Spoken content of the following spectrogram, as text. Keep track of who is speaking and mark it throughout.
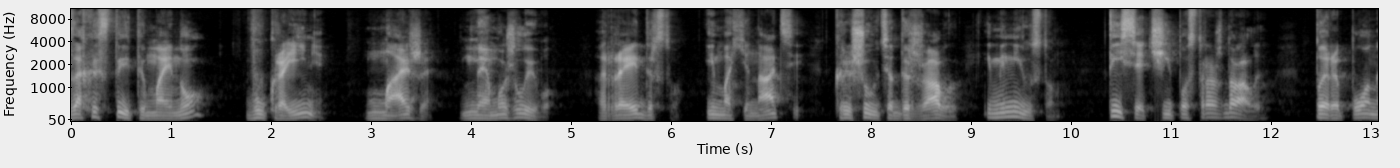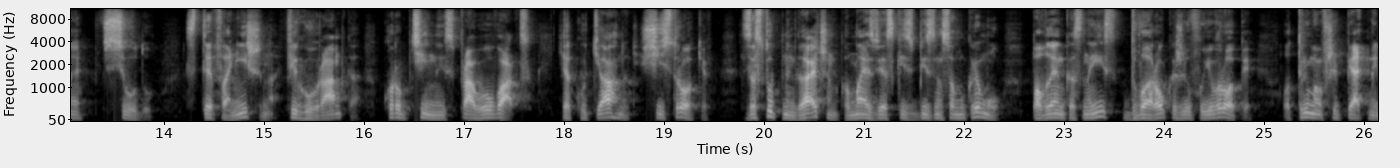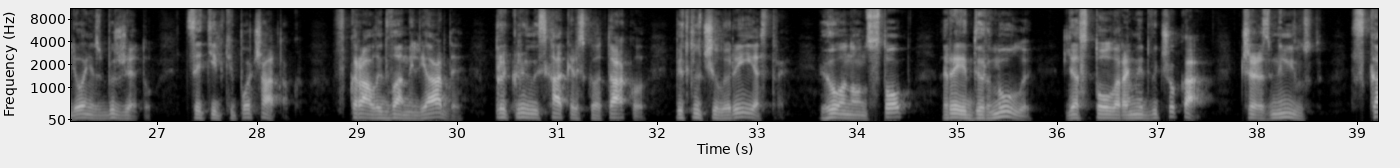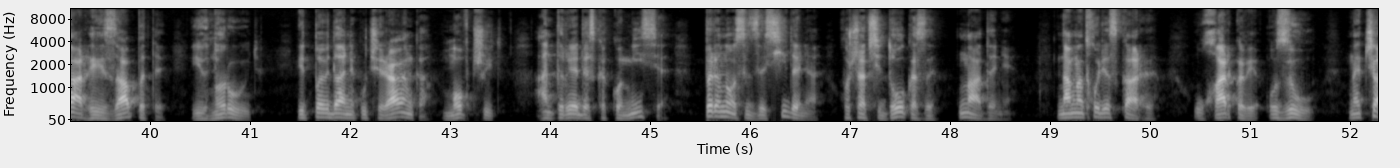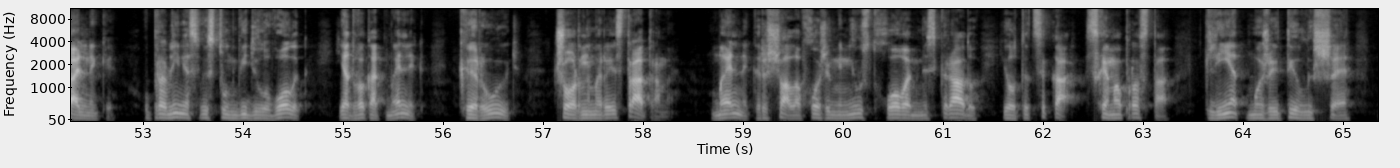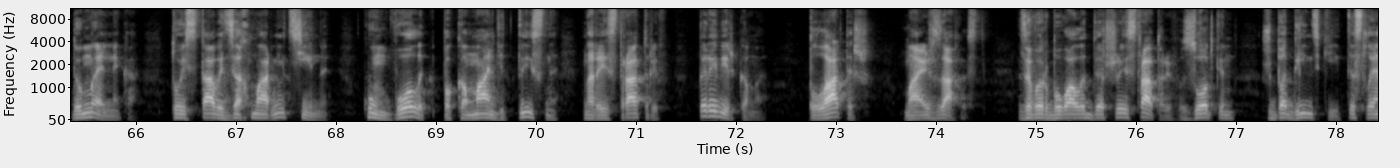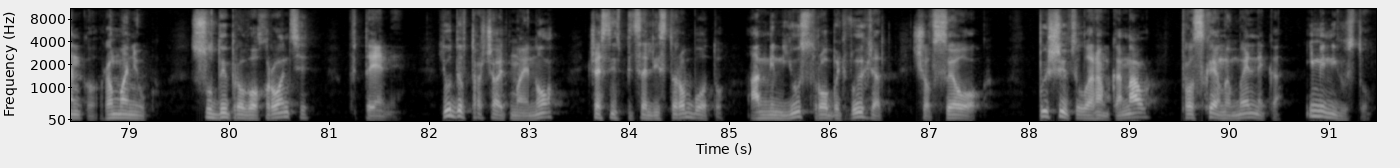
Speaker 1: Захистити майно в Україні майже неможливо. Рейдерство і махінації кришуються державою і мін'юстом. Тисячі постраждали. Перепони всюду. Стефанішина фігурантка корупційної справи у ВАКС, яку тягнуть 6 років. Заступник Гайченко має зв'язки з бізнесом у Криму. Павленко Снаїс два роки жив у Європі, отримавши 5 мільйонів з бюджету. Це тільки початок. Вкрали 2 мільярди, прикрились хакерською атакою, відключили реєстри. Геонон-стоп рейдернули для столара Медведчука через Мін'юст. Скарги і запити ігнорують. Відповідальник Кучерявенка мовчить. Антирейдерська комісія переносить засідання, хоча всі докази надані. Нам надходять скарги у Харкові ОЗУ, начальники управління свистун відділу Волик і адвокат Мельник керують чорними реєстраторами. Мельник рішала вхоже Мін'юст, Хова, міськраду і ОТЦК. Схема проста. Клієнт може йти лише до Мельника. Той ставить захмарні ціни. Кум Волик по команді тисне на реєстраторів перевірками. Платиш, маєш захист. Завербували держреєстраторів Зоткін, Жбадинський, Тесленко, Романюк. Суди правоохоронці в темі. Люди втрачають майно, чесні спеціалісти роботу, а Мін'юст робить вигляд, що все ок. Пиши в телеграм-канал про схеми Мельника і Мін'юсту.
